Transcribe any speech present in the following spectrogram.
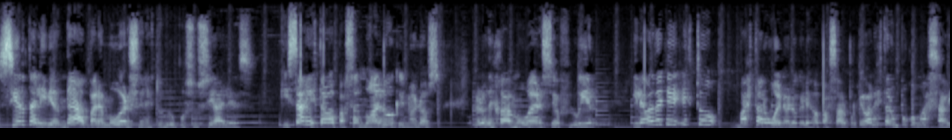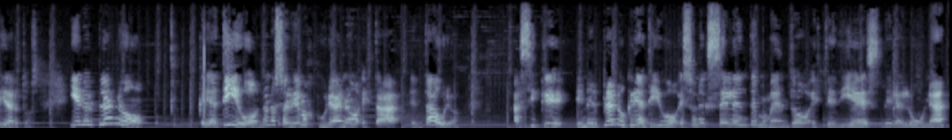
cierta liviandad para moverse en estos grupos sociales. Quizás estaba pasando algo que no los, no los dejaba moverse o fluir. Y la verdad que esto va a estar bueno lo que les va a pasar, porque van a estar un poco más abiertos. Y en el plano creativo, no nos olvidemos que Urano está en Tauro. Así que en el plano creativo es un excelente momento, este 10 de la luna,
